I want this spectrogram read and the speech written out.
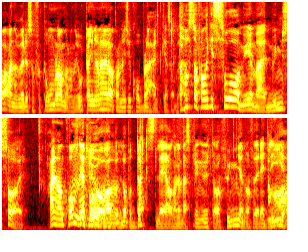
det. Han har vært så fortumla når han har gjort de greiene her, at han har ikke kobla helt hva som hadde Det haster faen ikke så mye med munnsår. Hei, han kom Skulle ned på, tro han på, lå på dødsleiet, at han hadde bare sprunget ut og funnet noe for å redde livet. ja,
